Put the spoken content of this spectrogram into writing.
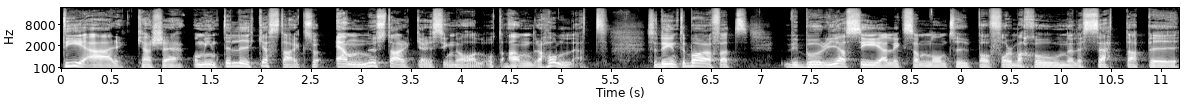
det är kanske, om inte lika stark, så ännu starkare signal åt andra hållet. Så det är inte bara för att vi börjar se liksom någon typ av formation eller setup i,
